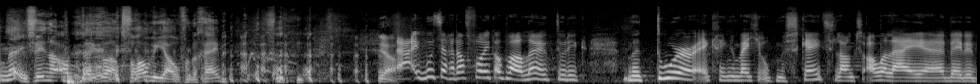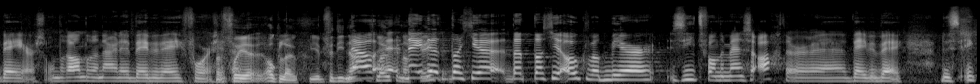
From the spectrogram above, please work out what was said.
Nee. we vinden altijd wat. Vooral bij jou van de Gijp. ja. Ja, ik moet zeggen, dat vond ik ook wel leuk. Toen ik mijn tour, ik ging een beetje op mijn skates langs allerlei eh, BBB'ers. Onder andere naar de Dat BBB-voorzitter. vond je ook leuk. Je vindt die Nou, eh, dan nee, dat, dat, je, dat, dat je ook wat meer ziet van de mensen achter eh, BBB. Dus ik,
